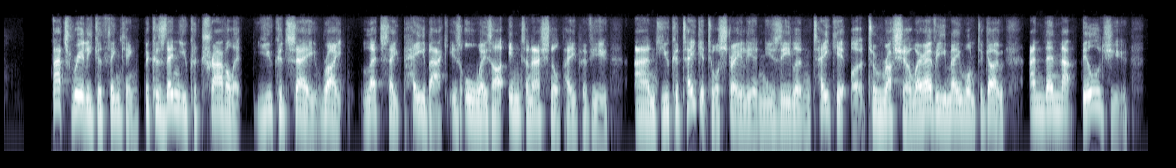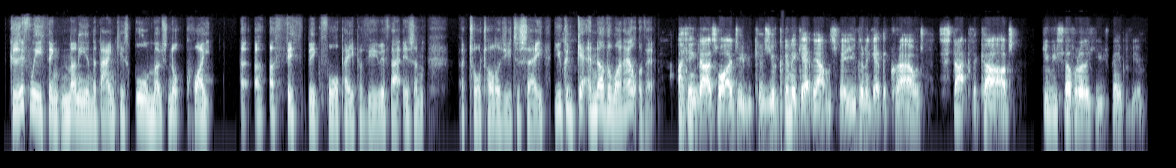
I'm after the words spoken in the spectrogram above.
That's really good thinking because then you could travel it. You could say, right, let's say Payback is always our international pay per view. And you could take it to Australia, New Zealand, take it uh, to Russia, wherever you may want to go. And then that builds you. Because if we think Money in the Bank is almost not quite a, a fifth big four pay per view, if that isn't a tautology to say, you could get another one out of it. I think that's what I do because you're going to get the atmosphere, you're going to get the crowd, stack the card, give yourself another huge pay per view,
